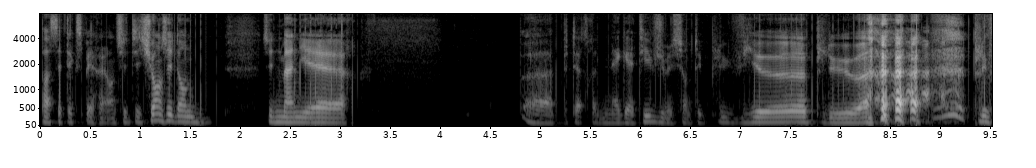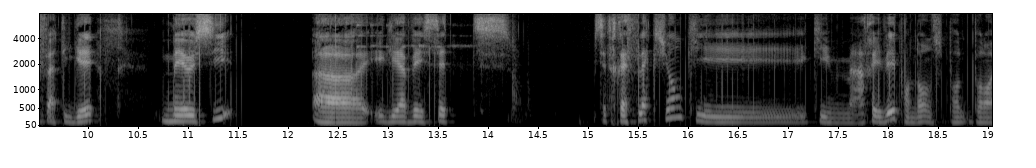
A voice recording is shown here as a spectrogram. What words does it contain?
par cette expérience. J'étais changé dans une manière euh, peut-être négative. Je me sentais plus vieux, plus, euh, plus fatigué. Mais aussi, euh, il y avait cette, cette réflexion qui, qui m'est arrivée pendant, pendant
